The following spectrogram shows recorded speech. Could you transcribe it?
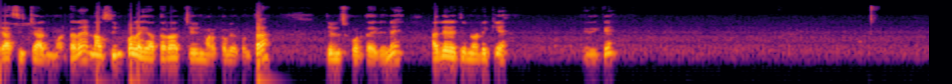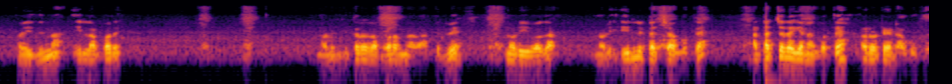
ಜಾಸ್ತಿ ಚಾರ್ಜ್ ಮಾಡ್ತಾರೆ. ನಾವು ಸಿಂಪಲ್ ಆಗಿ ಯಾವ ತರ ಚೇಂಜ್ ಮಾಡ್ಕೋಬೇಕು ಅಂತ ತಿಳಿಸ್ಕೊಡ್ತಾ ಇದ್ದೀನಿ. ಅದೇ ರೀತಿ ನೋಡಿಕೆ, ಇದಕ್ಕೆ ಇದನ್ನ ಇಲ್ಲ ಬರೀ ನೋಡಿ, ಈ ತರ ರಬ್ಬರ್ ಅನ್ನ ಹಾಕಿದ್ವಿ. ನೋಡಿ, ಇವಾಗ ನೋಡಿ, ಇಲ್ಲಿ ಟಚ್ ಆಗುತ್ತೆ. ಆ ಟಚ್ ಆದಾಗ ಏನಾಗುತ್ತೆ? ರೊಟೇಟ್ ಆಗುತ್ತೆ.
